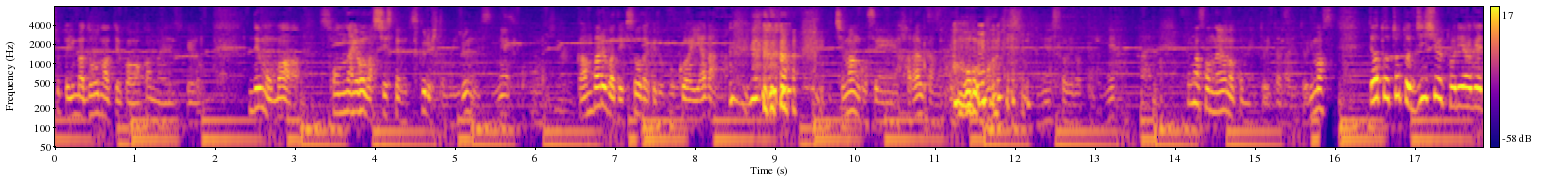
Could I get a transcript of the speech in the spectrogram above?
ちょっと今どうなってるかわかんないですけど。でもまあそんなようなシステム作る人もいるんですね頑張ればできそうだけど僕は嫌だな。1万5000円払うかなって思うねそれだったらね。はい。でまあそんなようなコメントをいただいております。であとちょっと次週取り上げ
